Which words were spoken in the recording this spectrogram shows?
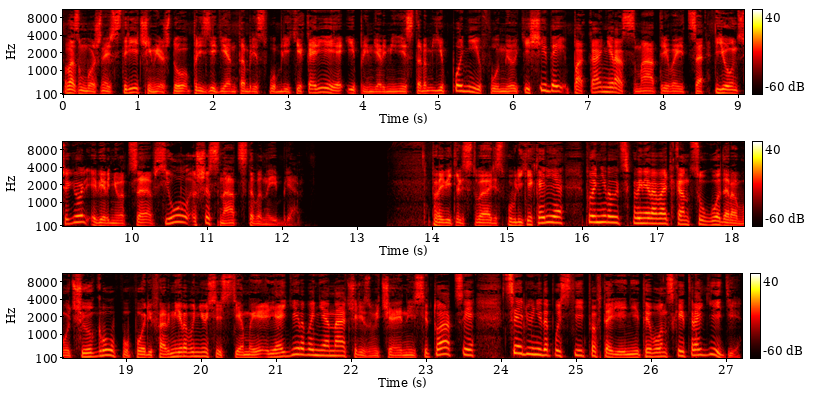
Возможность встречи между президентом Республики Корея и премьер-министром Японии Фумио Кишидой пока не рассматривается. Юн Сюгёль вернется в Сеул 16 ноября. Правительство Республики Корея планирует сформировать к концу года рабочую группу по реформированию системы реагирования на чрезвычайные ситуации с целью не допустить повторения Тывонской трагедии.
